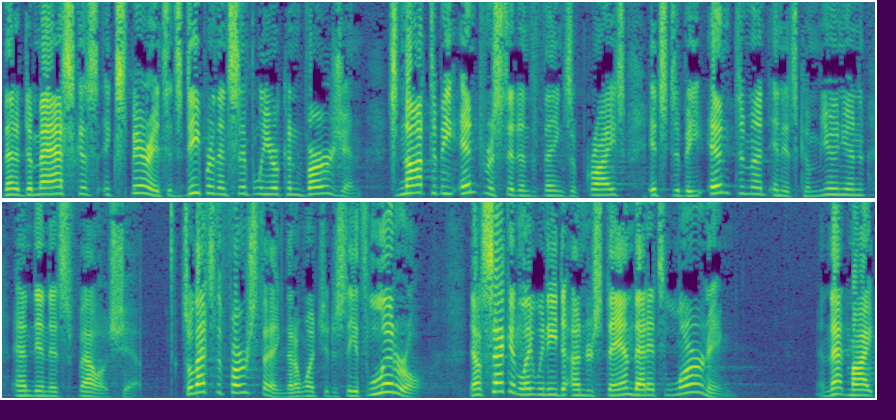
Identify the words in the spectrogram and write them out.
than a Damascus experience. It's deeper than simply your conversion. It's not to be interested in the things of Christ. It's to be intimate in His communion and in His fellowship. So that's the first thing that I want you to see. It's literal. Now, secondly, we need to understand that it's learning. And that might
